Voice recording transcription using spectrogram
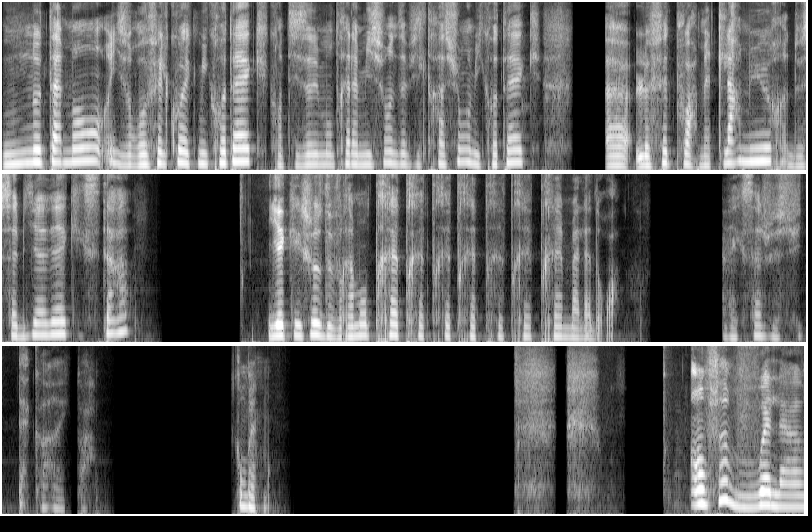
Notamment, ils ont refait le coup avec Microtech, quand ils avaient montré la mission d'infiltration à Microtech, euh, le fait de pouvoir mettre l'armure, de s'habiller avec, etc. Il y a quelque chose de vraiment très très très très très très très maladroit. Avec ça, je suis d'accord avec toi. Complètement. Enfin, voilà.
